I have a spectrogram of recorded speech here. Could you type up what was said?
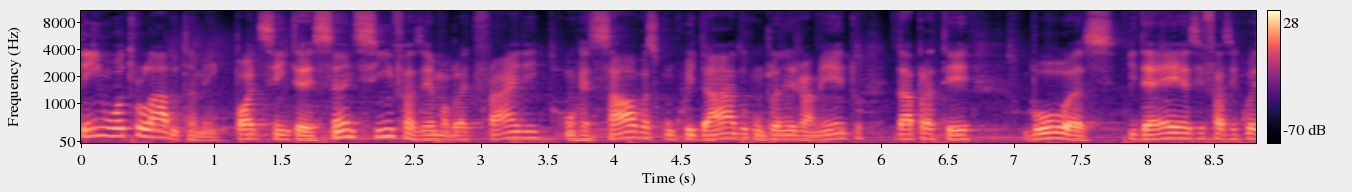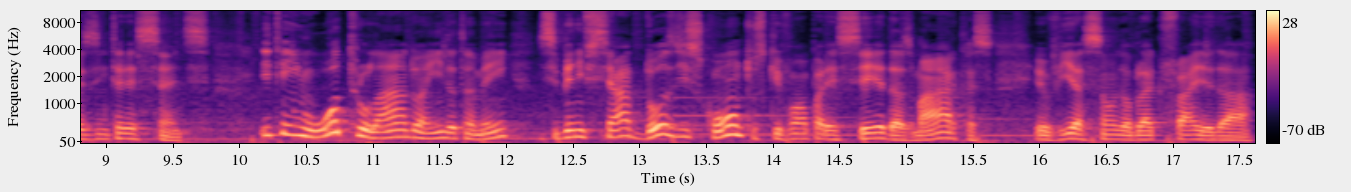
tem o outro lado também. Pode ser interessante sim fazer uma Black Friday com ressalvas, com cuidado, com planejamento. Dá para ter boas ideias e fazer coisas interessantes. E tem o outro lado ainda também de se beneficiar dos descontos que vão aparecer das marcas. Eu vi a ação da Black Friday da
